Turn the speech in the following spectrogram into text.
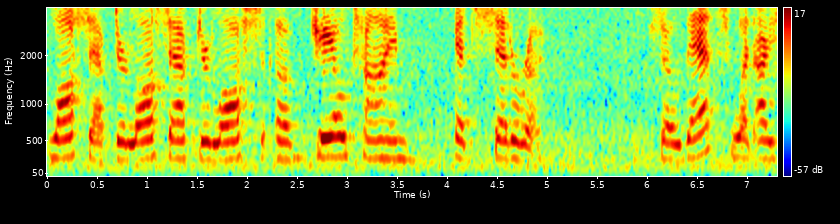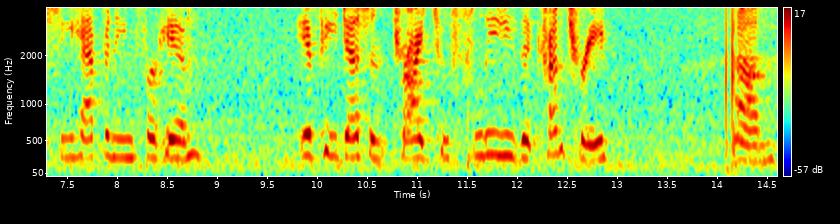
loss after loss after loss of jail time, etc. So that's what I see happening for him if he doesn't try to flee the country. Um,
